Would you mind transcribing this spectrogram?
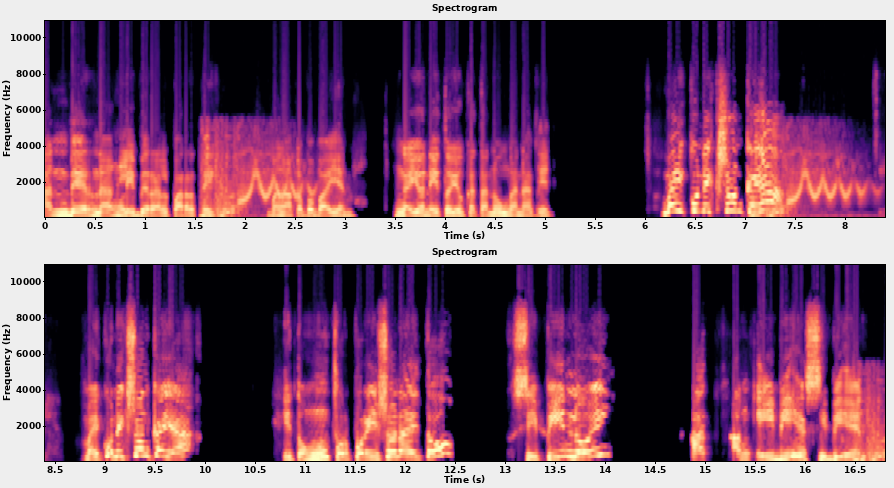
Under ng Liberal Party, mga kababayan. Ngayon, ito yung katanungan natin. May connection kaya? May connection kaya? Itong corporation na ito, si Pinoy at ang ABS-CBN?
